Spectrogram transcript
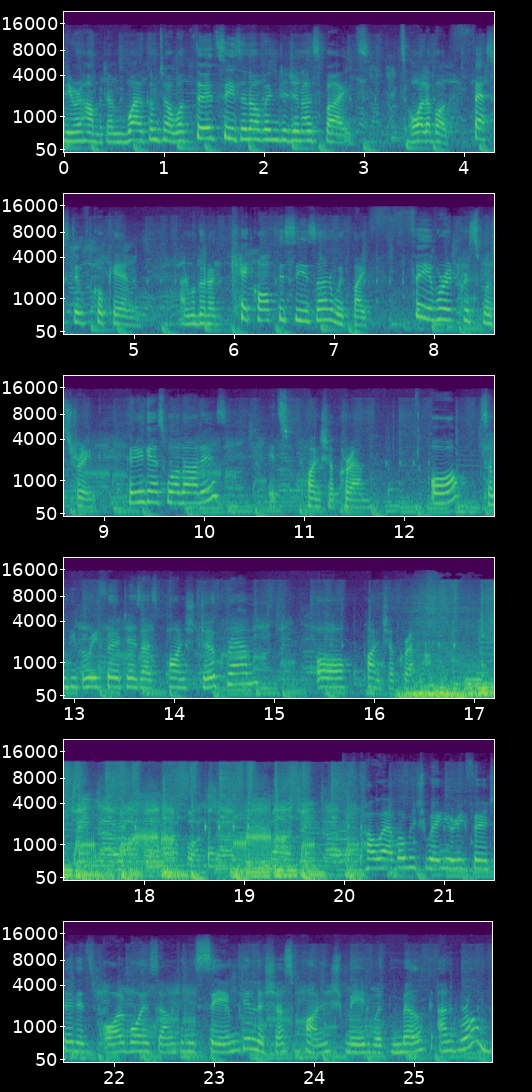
Margaret and welcome to our third season of Indigenous Bites. It's all about festive cooking and we're going to kick off the season with my favorite Christmas drink. Can you guess what that is? It's punch a creme. Or some people refer to it as Ponche de Crème or punch a creme. However, which way you refer to it, it all boils down to the same delicious punch made with milk and rum.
